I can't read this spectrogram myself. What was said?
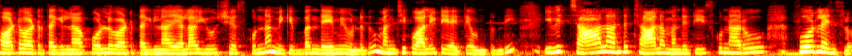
హాట్ వాటర్ తగిలినా కోల్డ్ వాటర్ తగిలినా ఎలా యూజ్ చేసుకున్నా మీకు ఇబ్బంది ఏమీ ఉండదు. మంచి క్వాలిటీ అయితే ఉంటుంది. ఇవి చాలా అంటే చాలా మంది తీసుకున్నారు. ఫోర్ లైన్స్లో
